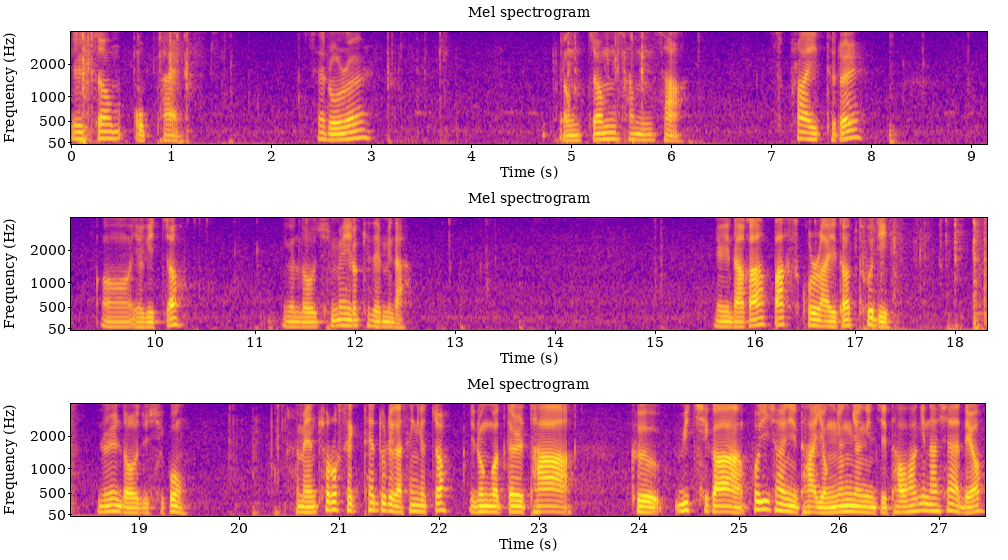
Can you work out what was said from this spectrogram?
1.58 세로를 0.34 스프라이트를 어 여기 있죠? 이걸 넣어주시면 이렇게 됩니다. 여기다가 박스 콜라이더 2D 를 넣어주시고 하면 초록색 테두리가 생겼죠 이런 것들 다 그 위치가 포지션이 다 000인지 다 확인하셔야 돼요.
